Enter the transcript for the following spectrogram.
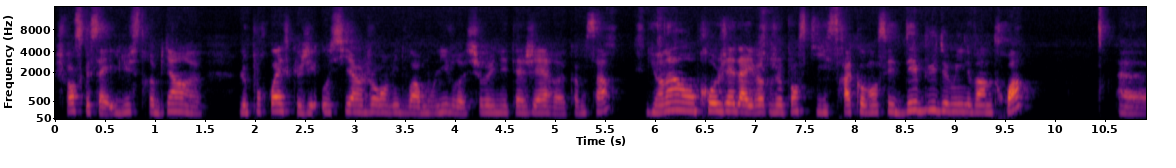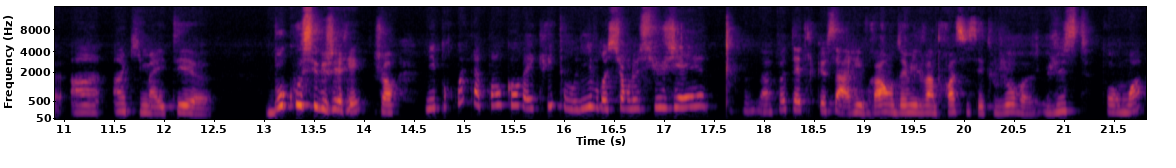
je pense que ça illustre bien le pourquoi est-ce que j'ai aussi un jour envie de voir mon livre sur une étagère comme ça. Il y en a un projet d'ailleurs, je pense, qui sera commencé début 2023. Euh, un, qui m'a été euh, beaucoup suggéré, genre mais pourquoi t'as pas encore écrit ton livre sur le sujet? Ben, Peut-être que ça arrivera en 2023 si c'est toujours euh, juste pour moi.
